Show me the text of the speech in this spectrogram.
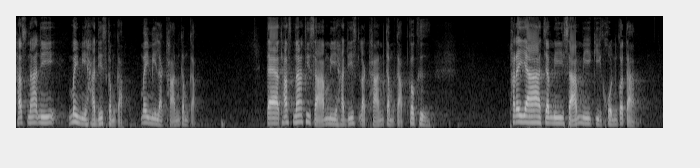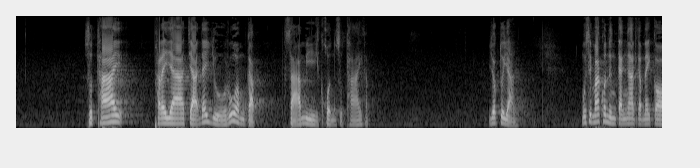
ทัศนะนี้ไม่มีฮะดิษกำกับ ไม่มีหลักฐานกำกับ แต่ทัศนะที่สามมีฮะดิษหลักฐานกำกับก็คือ ภรรยาจะมีสามีกี่คนก็ตาม สุดท้าย ภรรยาจะได้อยู่ร่วมกับสามีคนสุดท้ายครับ ยกตัวอย่าง มุสลิมะคนหนึ่งแต่งงานกับนายกอ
